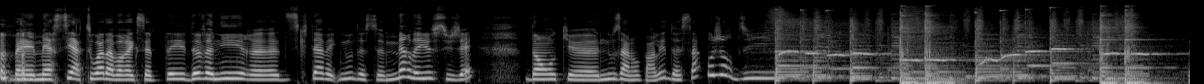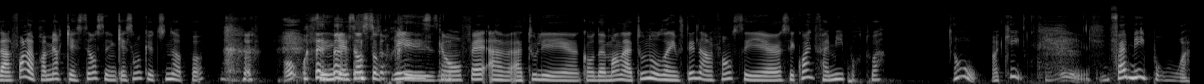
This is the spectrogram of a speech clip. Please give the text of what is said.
ben, merci à toi d'avoir accepté de venir discuter avec nous de ce merveilleux sujet. Donc, nous allons parler de ça aujourd'hui. Dans le fond, la première question, c'est une question que tu n'as pas. Oh. c'est une question surprise, qu'on fait à, tous les euh, qu'on demande à tous nos invités. Dans le fond, c'est euh, c'est quoi une famille pour toi? Oh, OK. Une famille pour moi.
